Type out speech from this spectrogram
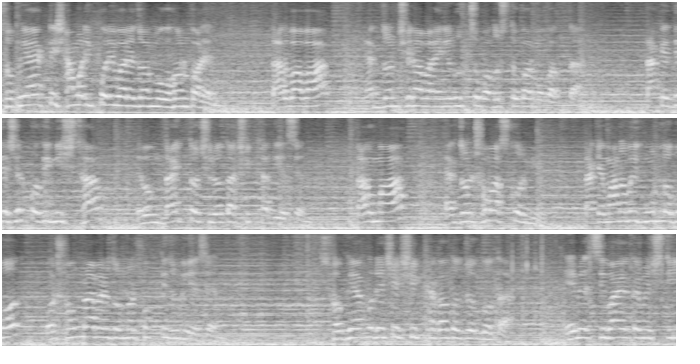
সোফিয়া একটি সামরিক পরিবারে জন্মগ্রহণ করেন। তার বাবা একজন সেনাবাহিনীর উচ্চপদস্থ কর্মকর্তা। তাকে দেশের প্রতি নিষ্ঠা এবং দায়িত্বশীলতা শিক্ষা দিয়েছেন। তার মা একজন সমাজকর্মী। তাকে মানবিক মূল্যবোধ ও সংগ্রামের জন্য শক্তি জুগিয়েছেন। সোফিয়া কুরেশির শিক্ষাগত যোগ্যতা, এমএসসি বায়োকেমিস্ট্রি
